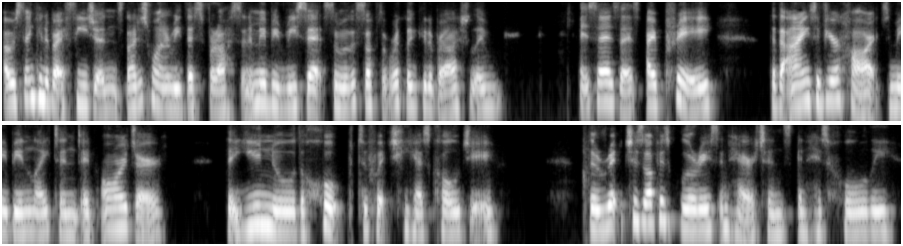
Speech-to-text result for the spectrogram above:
I was thinking about Ephesians. and I just want to read this for us, and it maybe reset some of the stuff that we're thinking about. Actually, it says this: "I pray that the eyes of your heart may be enlightened in order that you know the hope to which He has called you, the riches of His glorious inheritance in His holy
